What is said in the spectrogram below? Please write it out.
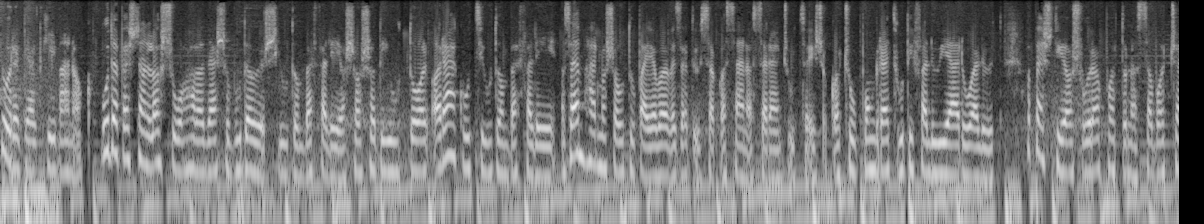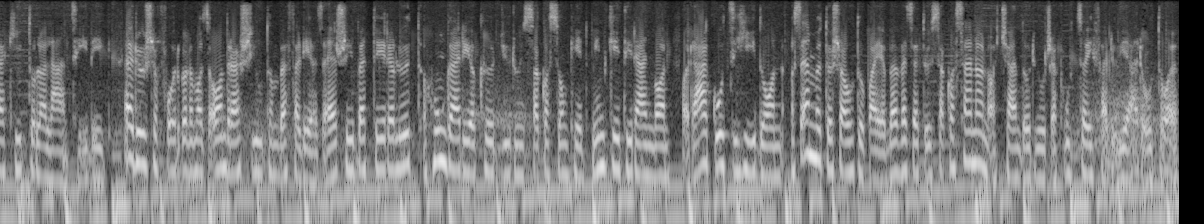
jó reggelt kívánok! Budapesten lassú a haladás a Budaörsi úton befelé a Sasadi úttól, a Rákóczi úton befelé, az M3-as autópálya bevezető szakaszán a Szerencs utca és a kacsó úti felüljáró előtt, a Pesti alsó rakparton a Szabadság hídtól a Lánchídig. Erős a forgalom az Andrási úton befelé az Erzsébet tér előtt, a Hungária körgyűrűn szakaszonként mindkét irányban, a Rákóczi hídon, az M5-ös autópálya bevezető szakaszán a Nagy Sándor József utcai felüljárótól.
